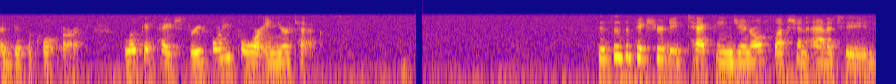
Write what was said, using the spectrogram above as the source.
a difficult birth. Look at page 344 in your text. This is a picture detecting general flexion attitude.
